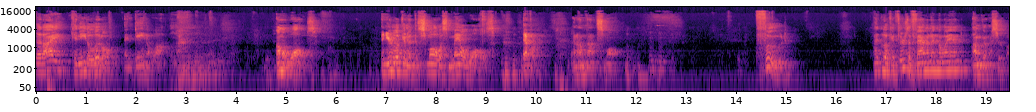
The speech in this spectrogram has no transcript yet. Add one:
that I can eat a little and gain a lot. I'm a Walls. And you're looking at the smallest male Walls ever. And I'm not small. Food look, if there's a famine in the land, I'm going to survive.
